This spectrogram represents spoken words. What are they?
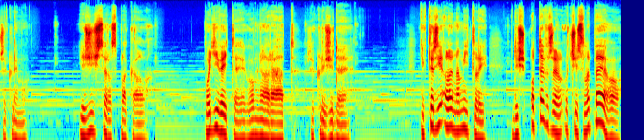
řekli mu. Ježíš se rozplakal. Podívejte, jak ho měl rád, řekli židé. Někteří ale namítli, když otevřel oči slepého,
